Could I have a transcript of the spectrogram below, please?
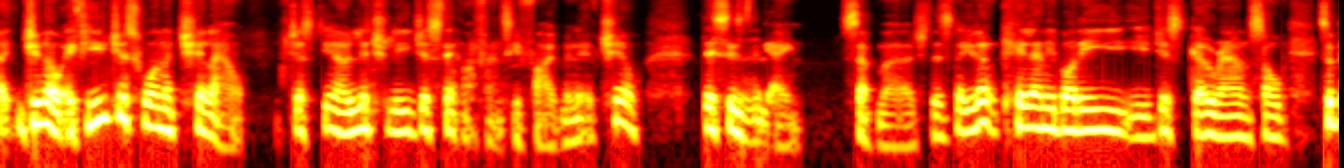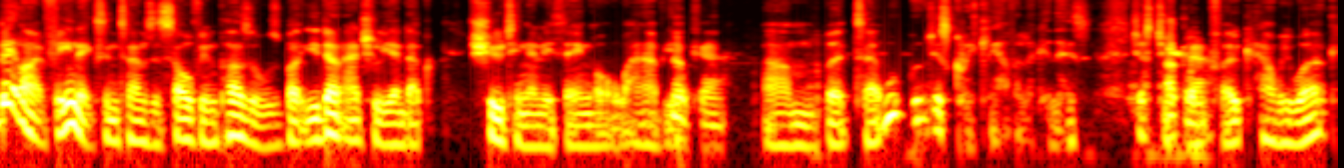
uh, do you know if you just want to chill out, just you know, literally just think, I fancy five minute of chill. This is the game. Submerge. There's no, you don't kill anybody. You just go around solve. It's a bit like Fenyx in terms of solving puzzles, but you don't actually end up shooting anything or what have you. Okay. Um, but uh, we'll, we'll just quickly have a look at this, just to Okay. show folk how we work.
